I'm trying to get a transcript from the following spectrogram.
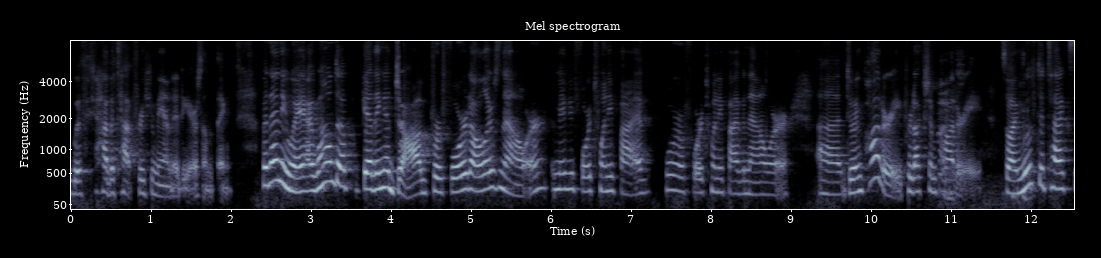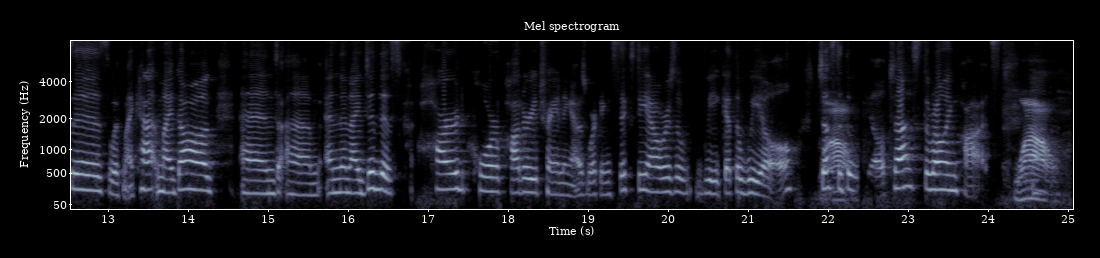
with Habitat for Humanity or something. But anyway, I wound up getting a job for four dollars an hour, maybe four twenty-five, four or four twenty-five an hour, uh, doing pottery, production nice. pottery. So I moved to Texas with my cat and my dog, and um, and then I did this hardcore pottery training. I was working sixty hours a week at the wheel, just wow. at the wheel, just throwing pots. Wow. Um,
